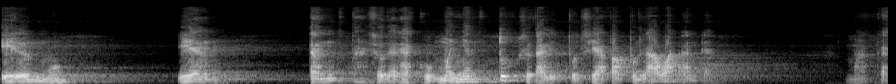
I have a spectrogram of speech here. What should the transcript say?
ilmu yang tanpa saudaraku menyentuh sekalipun siapa pun lawan Anda. Maka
